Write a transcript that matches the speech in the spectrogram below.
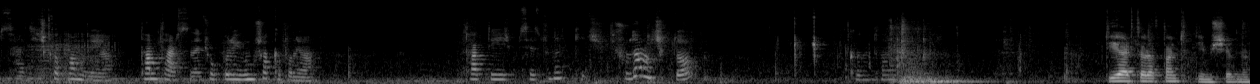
Sert kapanmıyor. Tam tersine çok böyle yumuşak kapanıyor. Tak diye hiçbir ses duymadık ki hiç. Şuradan mı çıktı o? Bakalım tamam. Diğer taraftan kilitliymiş Şebnem.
